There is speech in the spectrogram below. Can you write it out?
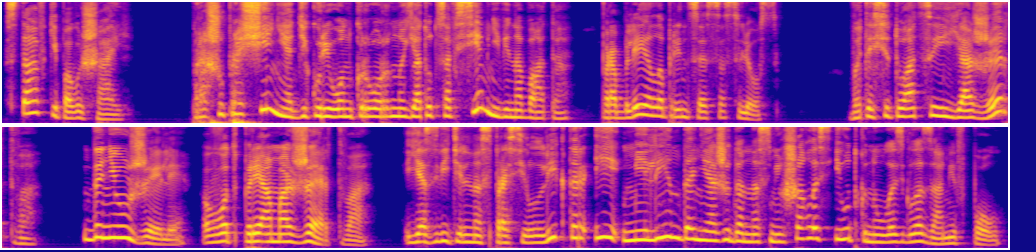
Ставки повышай». «Прошу прощения, Декурион Крор, но я тут совсем не виновата», проблеяла принцесса слез. «В этой ситуации я жертва». «Да неужели? Вот прямо жертва!» Язвительно спросил Ликтор, и Мелинда неожиданно смешалась и уткнулась глазами в пол.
